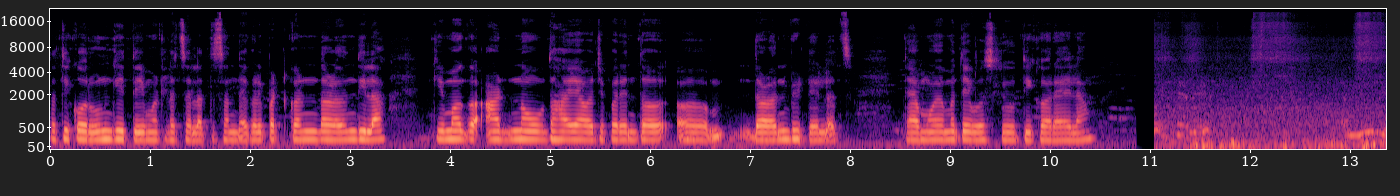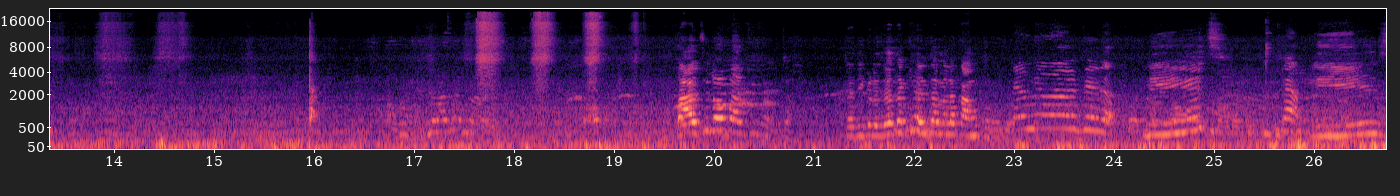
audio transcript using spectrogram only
तर ती करून घेते. म्हटलं चला तर संध्याकाळी पटकन दळण दिला. की मग आठ नऊ दहा या वाजेपर्यंत दळण भेटेलच. त्यामुळे मग ते बसली होती करायला. बाजूला बाजूला. त्या तिकडे जा जा खेळ जा मला काम करू. प्लीज प्लीज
